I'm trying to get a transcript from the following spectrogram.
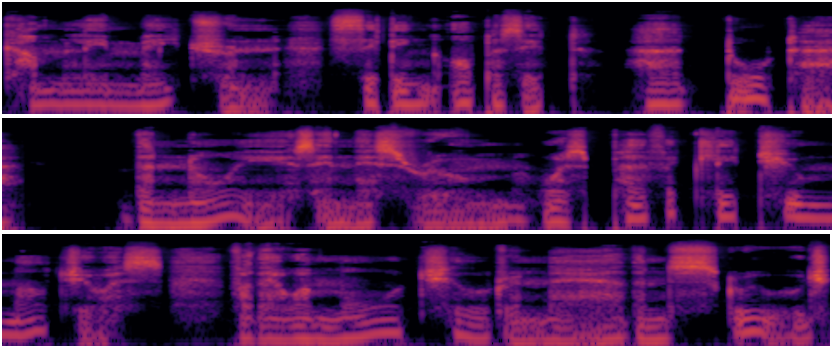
comely matron sitting opposite her daughter. The noise in this room was perfectly tumultuous, for there were more children there than Scrooge,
